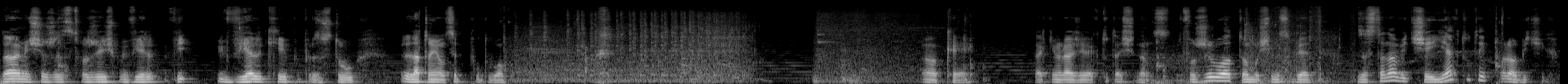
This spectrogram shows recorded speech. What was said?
Wydaje mi się, że stworzyliśmy wiel wi wielkie po prostu latające pudło. Okej. W takim razie jak tutaj się nam stworzyło, to musimy sobie zastanowić się, jak tutaj porobić ich.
